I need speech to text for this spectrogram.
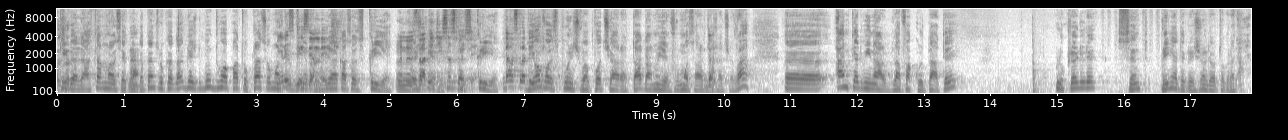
obiectivele astea, numai o secundă, Da. pentru că da, deci, după- după patru clase, omul ar Ele trebui în scrise în România legi. ca să scrie. În Să știe- strategii, sunt să scrise. scrie. Da, în strategii. Eu vă spun și vă pot și arăta, dar nu e frumos să arăt Da. așa ceva. Uh, am terminat la facultate, lucrările sunt pline de greșeli de ortografie.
